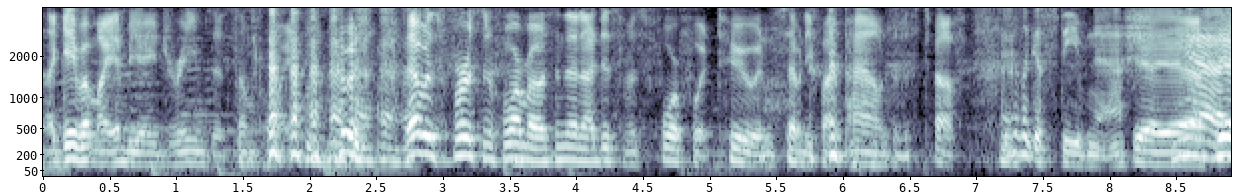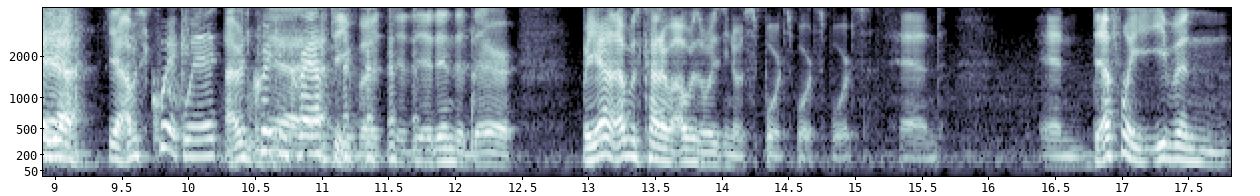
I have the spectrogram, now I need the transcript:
I gave up my NBA dreams at some point. That was- first and foremost, and then I just was four foot two and seventy five pounds, and it's tough. Think of like a Steve Nash. Yeah, yeah, Yeah, yeah, yeah, yeah. yeah. I was quick. Quick. I was quick and crafty, yeah. but it, it ended there. But yeah, that was kind of I was always you know sports, sports, sports, and and definitely even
